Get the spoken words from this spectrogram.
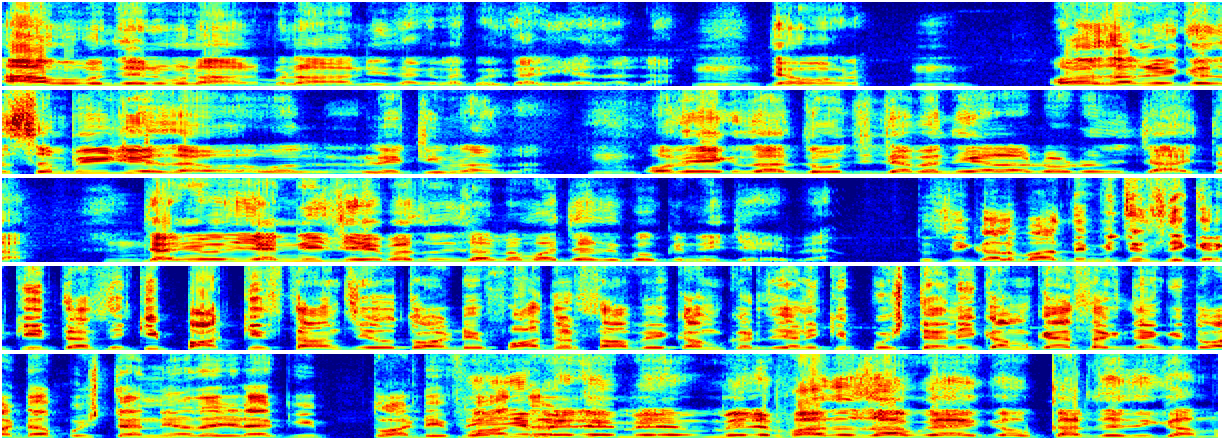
ਆਮ ਬੰਦੇ ਨੂੰ ਬਣਾ ਬਣਾ ਨਹੀਂ ਸਕਦਾ ਕੋਈ ਕਾਰੀਗਰ ਸਾਡਾ। ਜਾਂ ਹੋਰ। ਹੂੰ। ਉਹ ਸਾਨੂੰ ਇੱਕ ਸੰਪੀਡੀਅਸ ਹੈ ਉਹ ਉਹ ਲੇਟੀ ਬਣਾਉਂਦਾ। ਉਹਦੇ ਇੱਕ ਦੋ ਦੋ ਚੀਜ਼ਾਂ ਬੰਦੀਆਂ ਲੋਡ ਨੂੰ ਚਾਹੀਦਾ ਜਾਨੀ ਉਹਦੀ ਇੰਨੀ ਜੇਬ ਹੈ ਤੁਸੀਂ ਸਾਡਾ ਮੱਝਾ ਦੇਖੋ ਕਿੰਨੀ ਜੇਬ ਹੈ ਤੁਸੀਂ ਗੱਲਬਾਤ ਦੇ ਵਿੱਚ ਜ਼ਿਕਰ ਕੀਤਾ ਸੀ ਕਿ ਪਾਕਿਸਤਾਨ 'ਚ ਜਦੋਂ ਤੁਹਾਡੇ ਫਾਦਰ ਸਾਹਿਬ ਇਹ ਕੰਮ ਕਰਦੇ ਯਾਨੀ ਕਿ ਪੁਸ਼ਤੈਨੀ ਕੰਮ ਕਹਿ ਸਕਦੇ ਹਾਂ ਕਿ ਤੁਹਾਡਾ ਪੁਸ਼ਤੈਨੀਆਂ ਦਾ ਜਿਹੜਾ ਕਿ ਤੁਹਾਡੇ ਨਹੀਂ ਜੀ ਫਾਦਰ ਮੇਰੇ ਮੇਰੇ ਮੇਰੇ ਫਾਦਰ ਸਾਹਿਬ ਉਹ ਕਰਦੇ ਸੀ ਕੰਮ।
